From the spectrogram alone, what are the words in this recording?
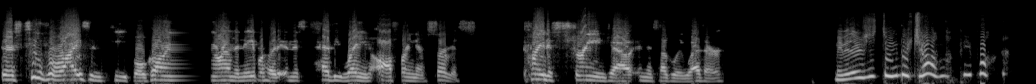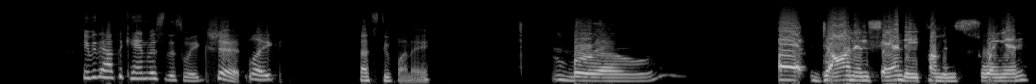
There's two Verizon people going around the neighborhood in this heavy rain offering their service. kind of strange out in this ugly weather. Maybe they're just doing their job, people. Maybe they have to canvas this week. Shit, like that's too funny. Bro. Uh, Don and Sandy come in swinging.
